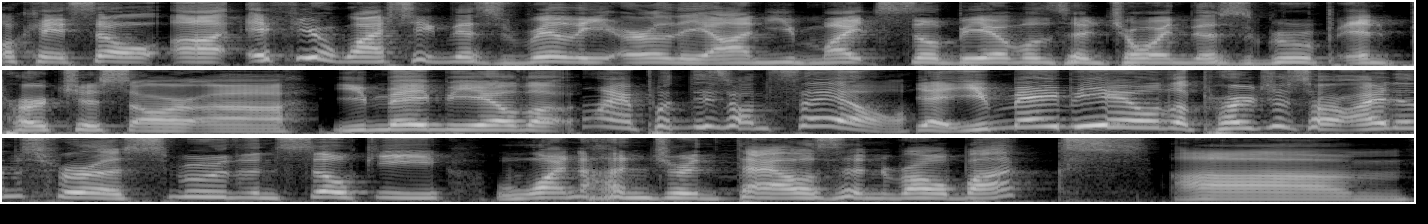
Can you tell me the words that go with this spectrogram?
Okay, so uh if you're watching this really early on, you might still be able to join this group and purchase our uh you may be able to oh, I put these on sale. Yeah, you may be able to purchase our items for a smooth and silky 100,000 Robux. Um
